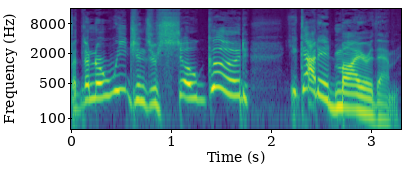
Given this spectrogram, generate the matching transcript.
but the Norwegians are so good, you got to admire them.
